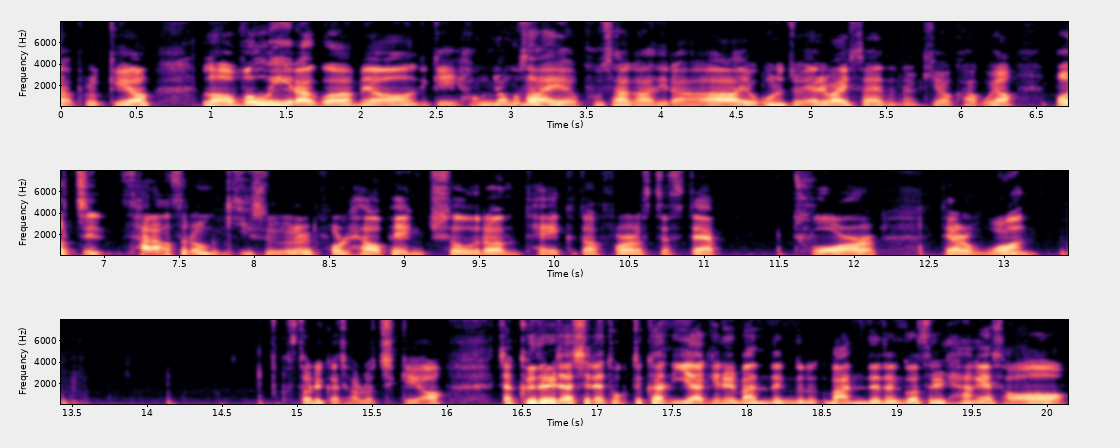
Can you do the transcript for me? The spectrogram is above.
자, 볼게요. lovely라고 하면 이게 형용사예요. 부사가 아니라 요거는 좀 ly 써야 걸 기억하고요. 멋진, 사랑스러운 기술 for helping children take the first step toward their one. 스토리까지 걸로 칠게요. 자, 그들 자신의 독특한 이야기를 만드는, 만드는 것을 향해서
